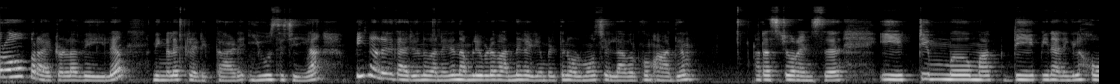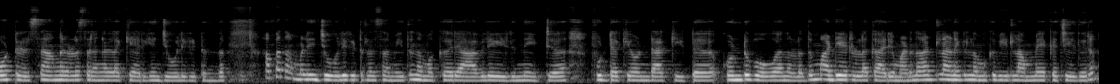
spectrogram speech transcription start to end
പ്രോപ്പറായിട്ടുള്ള വേയിൽ നിങ്ങൾ ക്രെഡിറ്റ് കാർഡ് യൂസ് ചെയ്യുക. പിന്നുള്ളൊരു കാര്യം എന്ന് പറഞ്ഞു കഴിഞ്ഞാൽ നമ്മളിവിടെ വന്നു കഴിയുമ്പോഴത്തേന് ഓൾമോസ്റ്റ് എല്ലാവർക്കും ആദ്യം റെസ്റ്റോറന്റ്സ് ഈ ടിമ്മ് മക്ഡി പിന്നെ അല്ലെങ്കിൽ ഹോട്ടൽസ് അങ്ങനെയുള്ള സ്ഥലങ്ങളിലൊക്കെ ആയിരിക്കും ജോലി കിട്ടുന്നത്. അപ്പോൾ നമ്മൾ ഈ ജോലി കിട്ടുന്ന സമയത്ത് നമുക്ക് രാവിലെ എഴുന്നേറ്റ് ഫുഡൊക്കെ ഉണ്ടാക്കിയിട്ട് കൊണ്ടുപോകുക എന്നുള്ളത് മടിയായിട്ടുള്ള കാര്യമാണ്. നാട്ടിലാണെങ്കിൽ നമുക്ക് വീട്ടിൽ അമ്മയൊക്കെ ചെയ്തു തരും.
